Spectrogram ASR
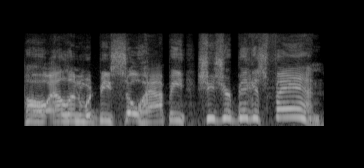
Oh, Ellen would be so happy. She's your biggest fan.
